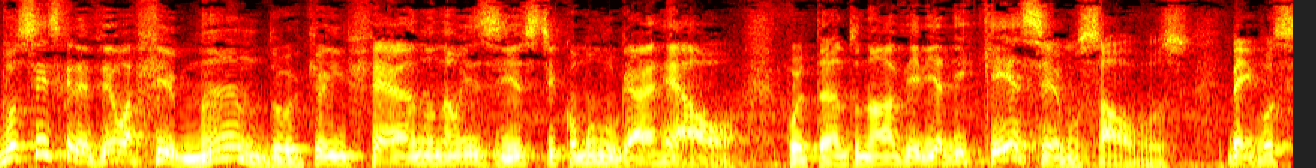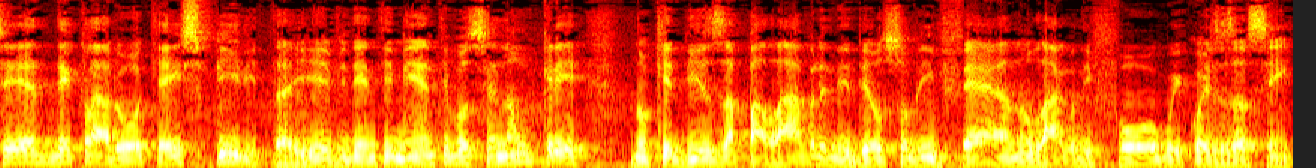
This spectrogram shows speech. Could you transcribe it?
Você escreveu afirmando que o inferno não existe como um lugar real, portanto não haveria de que sermos salvos. Bem, você declarou que é espírita e, evidentemente, você não crê no que diz a palavra de Deus sobre inferno, lago de fogo e coisas assim.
